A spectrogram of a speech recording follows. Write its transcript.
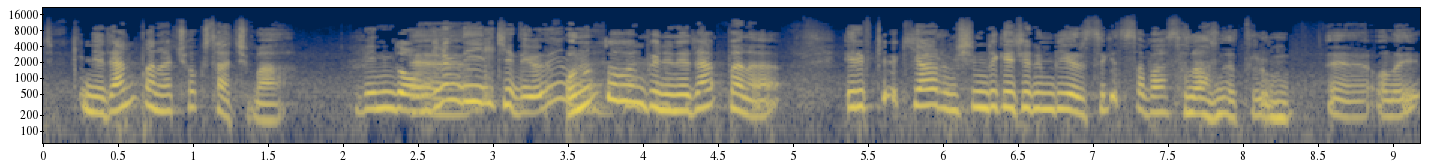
Diyor ki neden bana çok saçma. Benim doğum günüm Ee, değil ki diyor değil mi? Onun doğum günü neden bana? Elif diyor ki yavrum şimdi gecenin bir yarısı git sabah sana anlatırım e, olayı.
